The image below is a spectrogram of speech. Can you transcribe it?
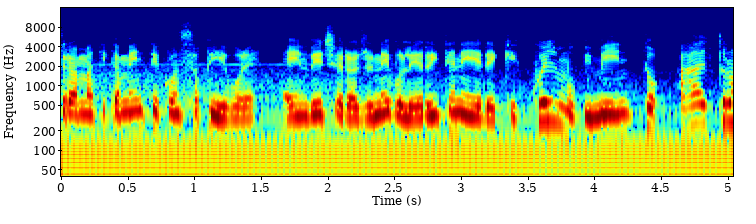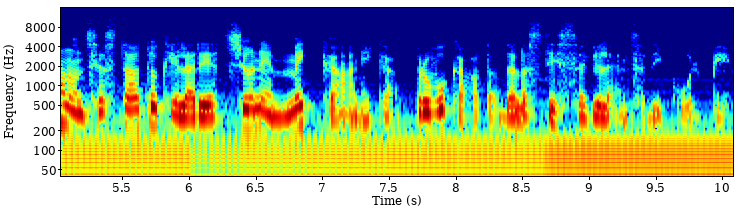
drammaticamente consapevole, è invece ragionevole ritenere che quel movimento altro non sia stato che la reazione meccanica provocata dalla stessa violenza dei colpi.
